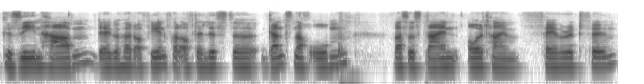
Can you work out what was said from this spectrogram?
gesehen haben, der gehört auf jeden Fall auf der Liste ganz nach oben. Was ist dein all-time favorite Film?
